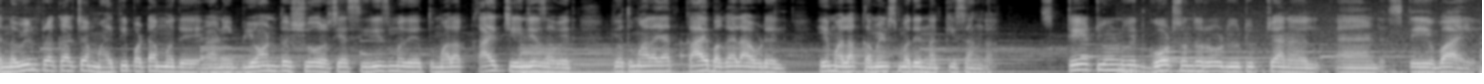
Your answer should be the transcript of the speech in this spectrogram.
या नवीन प्रकारच्या माहितीपटामध्ये आणि बियॉन्ड द शोर्स या सिरीजमध्ये तुम्हाला काय चेंजेस हवेत किंवा तुम्हाला यात काय बघायला आवडेल हे मला कमेंट्समध्ये नक्की सांगा. Stay tuned with goats on the road YouTube channel and stay wild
